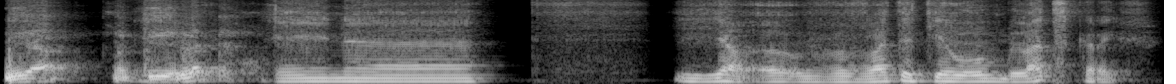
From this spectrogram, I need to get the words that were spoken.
Ja, natuurlijk. en uh, ja, uh, wat het jou om blad skryf?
